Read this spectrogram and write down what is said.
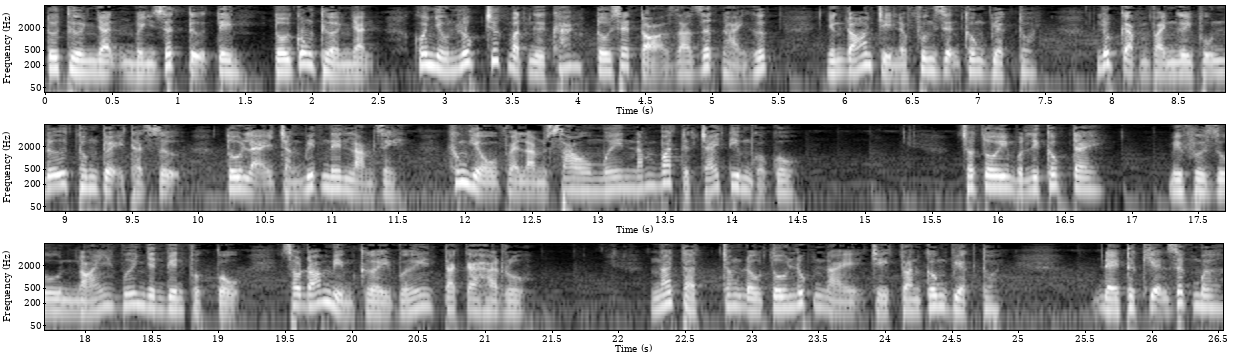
Tôi thừa nhận mình rất tự tin, Tôi cũng thừa nhận, Có nhiều lúc trước mặt người khác tôi sẽ tỏ ra rất hài hước, Nhưng đó chỉ là phương diện công việc thôi Lúc gặp vài người phụ nữ thông tuệ thật sự, Tôi lại chẳng biết nên làm gì không hiểu phải làm sao mới nắm bắt được trái tim của cô. Cho tôi một ly cốc tây Mifuzu nói với nhân viên phục vụ Sau đó mỉm cười với Takaharu. Nói thật trong đầu tôi lúc này chỉ toàn công việc thôi. Để thực hiện giấc mơ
